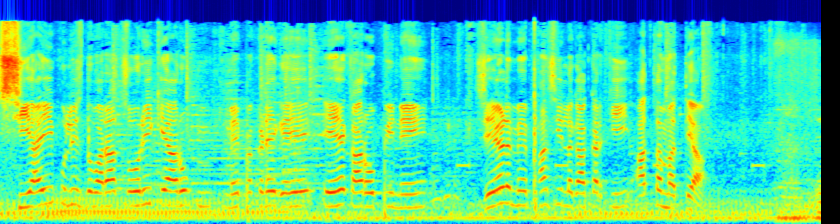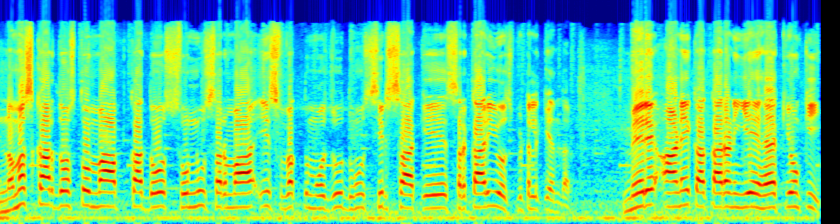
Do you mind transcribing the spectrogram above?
सियाई पुलिस द्वारा चोरी के आरोप में पकड़े गए एक आरोपी ने जेल में फांसी लगाकर की आत्महत्या। नमस्कार दोस्तों मैं आपका दोस्त सोनू शर्मा इस वक्त मौजूद हूँ सिरसा के सरकारी हॉस्पिटल के अंदर। मेरे आने का कारण ये है क्योंकि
